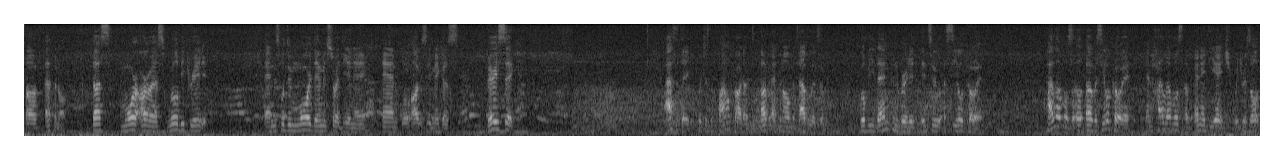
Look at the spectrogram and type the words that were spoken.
of ethanol. Thus, more ROS will be created. And this will do more damage to our DNA and will obviously make us very sick. Acetate, which is the final product of ethanol metabolism, will be then converted into acetyl-CoA. High levels of acetyl-CoA and high levels of NADH, which result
